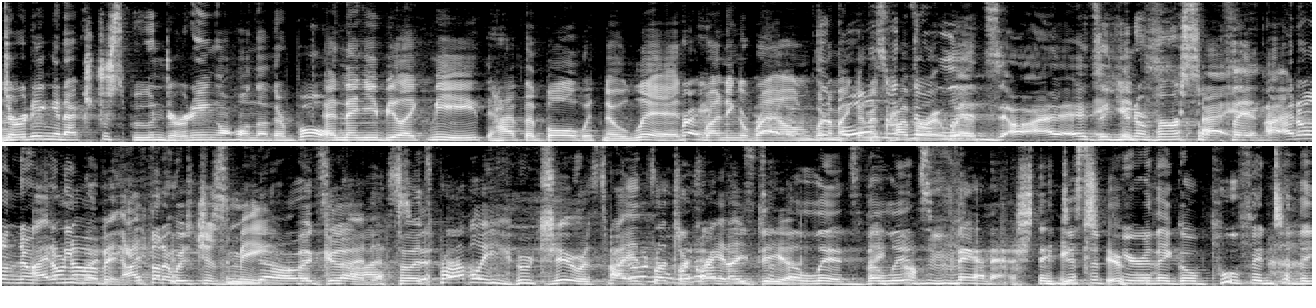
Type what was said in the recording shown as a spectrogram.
dirtying an extra spoon, dirtying a whole nother bowl. And then you'd be like me, have the bowl with no lid, right. running around. Uh, what am I going to cover no it lids, with? Uh, it's a universal it's, thing. I, don't know. I don't anybody. know. If it, I thought it was just me, no, but good. Not. So it's probably you too. It's, it's such a great idea. the lids, the lids vanish. They, they disappear. Do. They go poof into the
